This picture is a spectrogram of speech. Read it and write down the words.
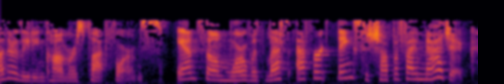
other leading commerce platforms. And sell more with less effort thanks to Shopify Magic,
